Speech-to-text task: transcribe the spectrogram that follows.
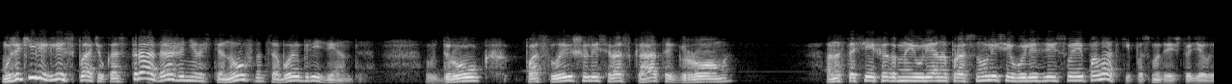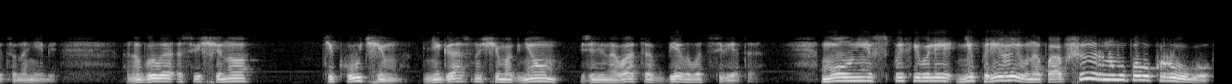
Мужики легли спать у костра, даже не растянув над собой брезента. Вдруг послышались раскаты грома. Анастасия Федоровна и Ульяна проснулись и вылезли из своей палатки посмотреть, что делается на небе. Оно было освещено текучим, негаснущим огнем зеленовато-белого цвета. Молнии вспыхивали непрерывно по обширному полукругу.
